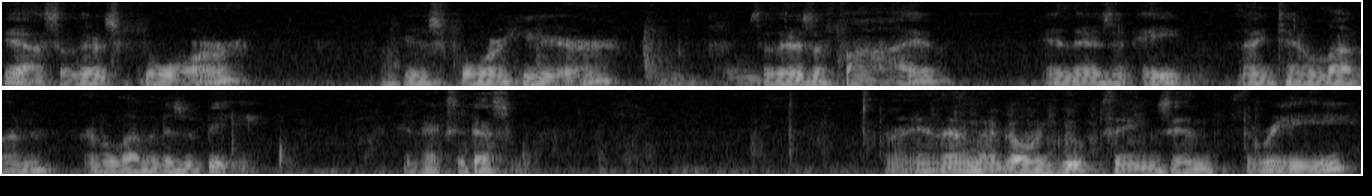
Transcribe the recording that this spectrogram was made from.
Yeah, so there's four. Here's four here. So there's a five. And there's an eight, nine, ten, eleven. And eleven is a B in hexadecimal. Right, and then I'm going to go and group things in three.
